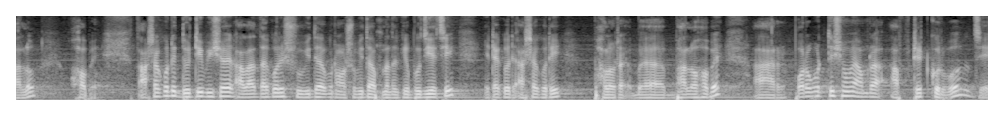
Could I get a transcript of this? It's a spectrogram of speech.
ভালো হবে। তো আশা করি দুইটি বিষয়ের আলাদা করে সুবিধা এবং অসুবিধা আপনাদেরকে বুঝিয়েছি। এটা করে আশা করি ভালো ভালো হবে। আর পরবর্তী সময় আমরা আপডেট করব যে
